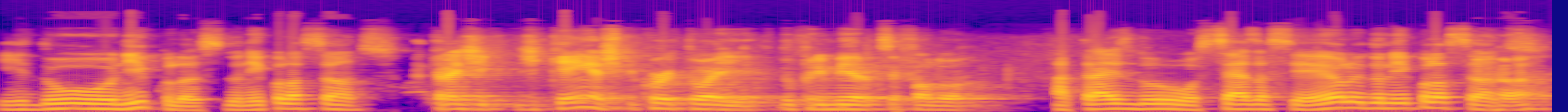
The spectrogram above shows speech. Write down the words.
e do Nicolas, do Nicolas Santos. Atrás de, de quem? Acho que cortou aí, do primeiro que você falou. Atrás do César Cielo e do Nicolas Santos. Uhum.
